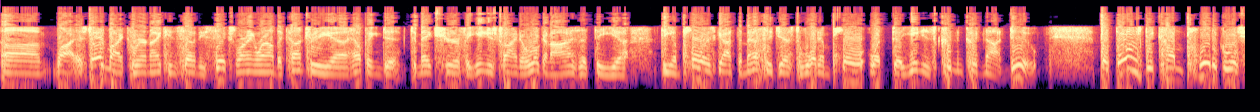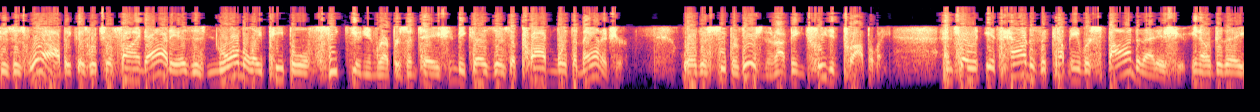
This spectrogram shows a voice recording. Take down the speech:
um, well, I started my career in 1976, running around the country, uh, helping to to make sure if a union's trying to organize, that the uh, the employees got the message as to what employ what uh, unions could and could not do. But those become political issues as well, because what you'll find out is is normally people seek union representation because there's a problem with the manager or their supervision. They're not being treated properly. And so it's how does the company respond to that issue? You know, do they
